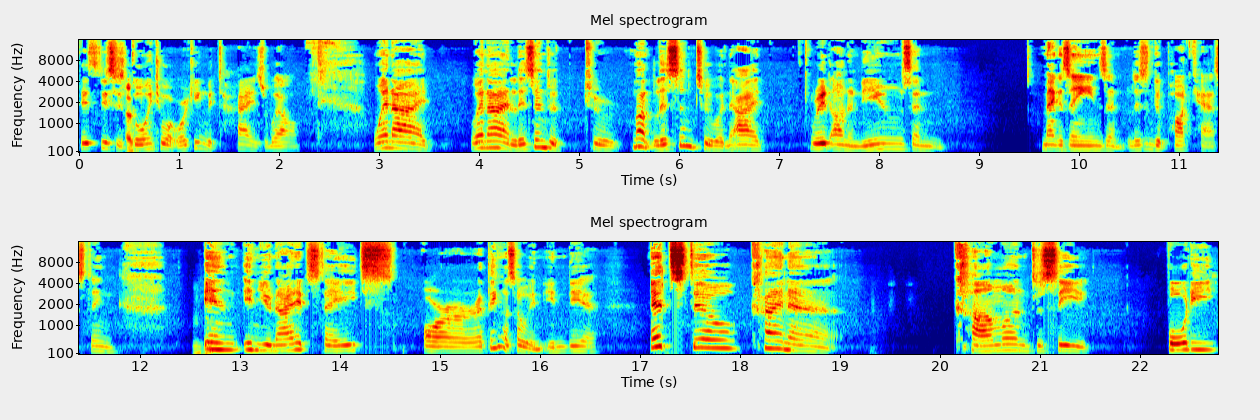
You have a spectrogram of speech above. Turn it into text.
This this is Okay. going toward working with Thai as well. When I when I listen to to not listen to when I read on the news and magazines and listen to podcasting Mhm. in in United States or I think also in India, it's still kind of common to see 40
